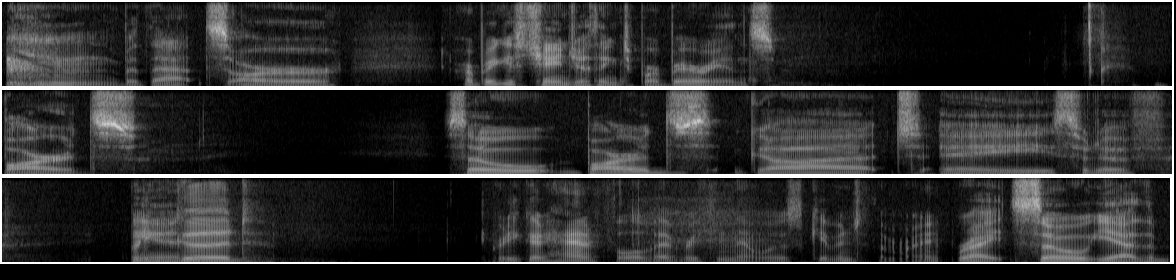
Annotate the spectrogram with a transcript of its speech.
but that's our our biggest change, I think, to barbarians. Bards. So bards got a sort of Pretty in- good. Pretty good handful of everything that was given to them, right? Right. So yeah, the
